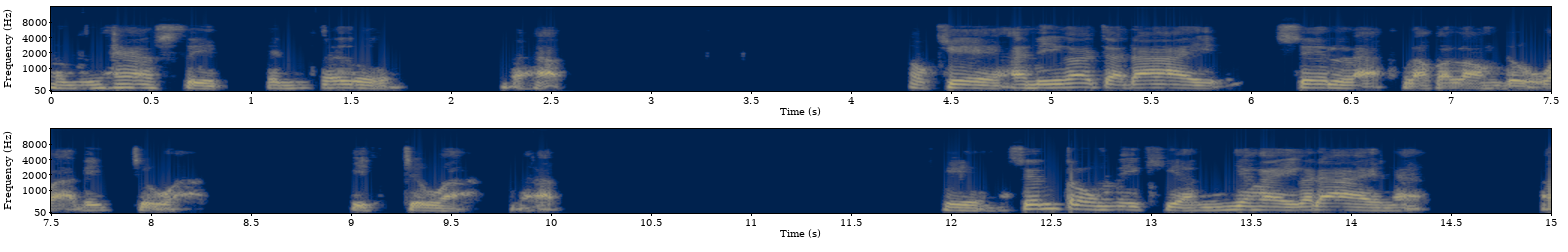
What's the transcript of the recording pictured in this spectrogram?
มุมนี้ห้าสิบ enter นะครับ โอเค อันนี้ก็จะได้เส้นละ เราก็ลองดูว่าดิจัวปิดจัวนะครับ เเส้นตรงนี้เขียนยังไงก็ได้นะอ,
